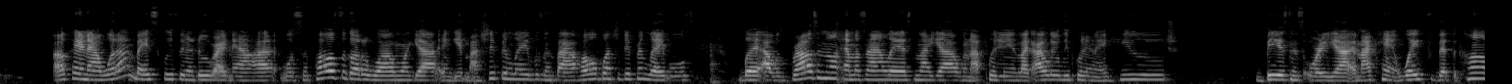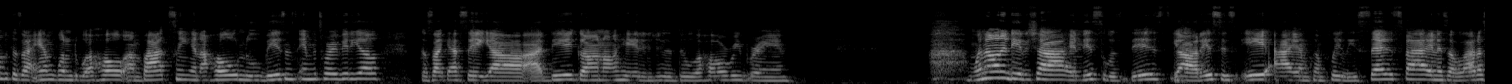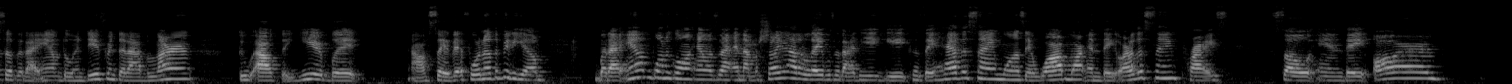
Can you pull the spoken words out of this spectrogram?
Okay, now what I'm basically going to do right now, I was supposed to go to Walmart, y'all, and get my shipping labels and buy a whole bunch of different labels. But I was browsing on Amazon last night, y'all, when I put in, like, I literally put in a huge business order y'all and i can't wait for that to come because i am going to do a whole unboxing and a whole new business inventory video. Because like i said y'all i did go on ahead and just do a whole rebrand. Went on and did it y'all and this was this y'all this is it. I am completely satisfied and it's a lot of stuff that i am doing different that i've learned throughout the year but i'll save that for another video but I am going to go on Amazon and I'm going to show you all the labels that I did get because they have the same ones at Walmart and they are the same price. So, and they are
